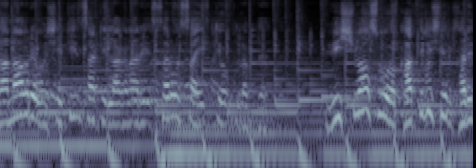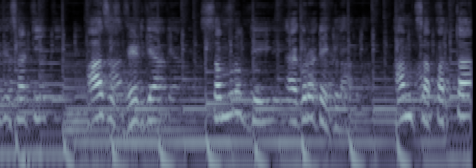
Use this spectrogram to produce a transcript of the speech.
जनावरे व शेतीसाठी लागणारे सर्व साहित्य उपलब्ध. विश्वास व खात्रीशीर खरेदीसाठी आजच भेट द्या समृद्धी ॲग्रोटेकला. आमचा पत्ता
